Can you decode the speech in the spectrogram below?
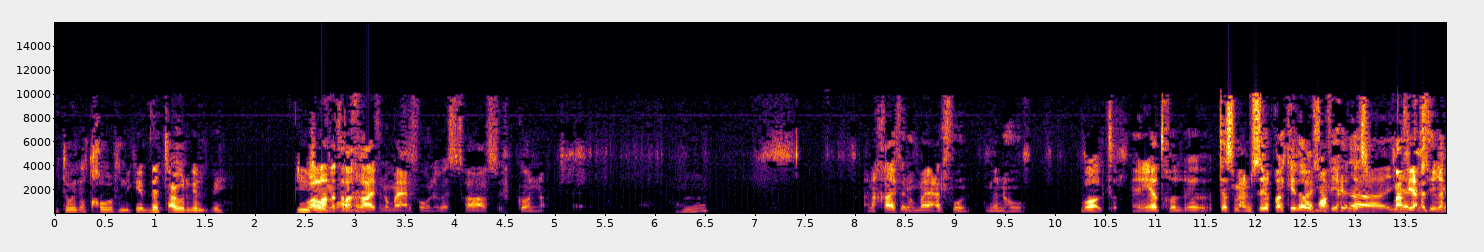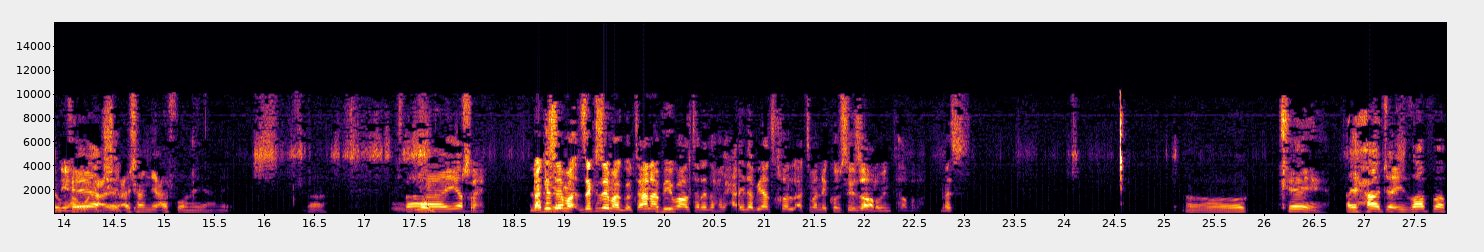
أنت بدأت تخوفني كذا بدأت تعور قلبي والله أنا. ترى خايف انه ما يعرفونه بس خلاص يفكونا؟ أنا خايف إنهم ما يعرفون من هو والتر يعني يدخل آه، تسمع موسيقى كذا وما في أحد يسمع ما في أحد يغنيها. عشان يعرفونه يعني ممكن فيب. صحيح لكن زي ما زي زي ما قلت أنا ابي والتر إذا في الح- إذا بيدخل أتمنى يكون سيزار وينتظره بس. okay. أي حاجة إضافة؟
